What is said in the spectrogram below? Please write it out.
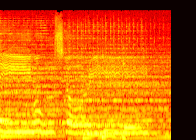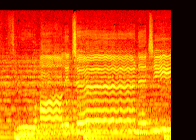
same old story through all eternity.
